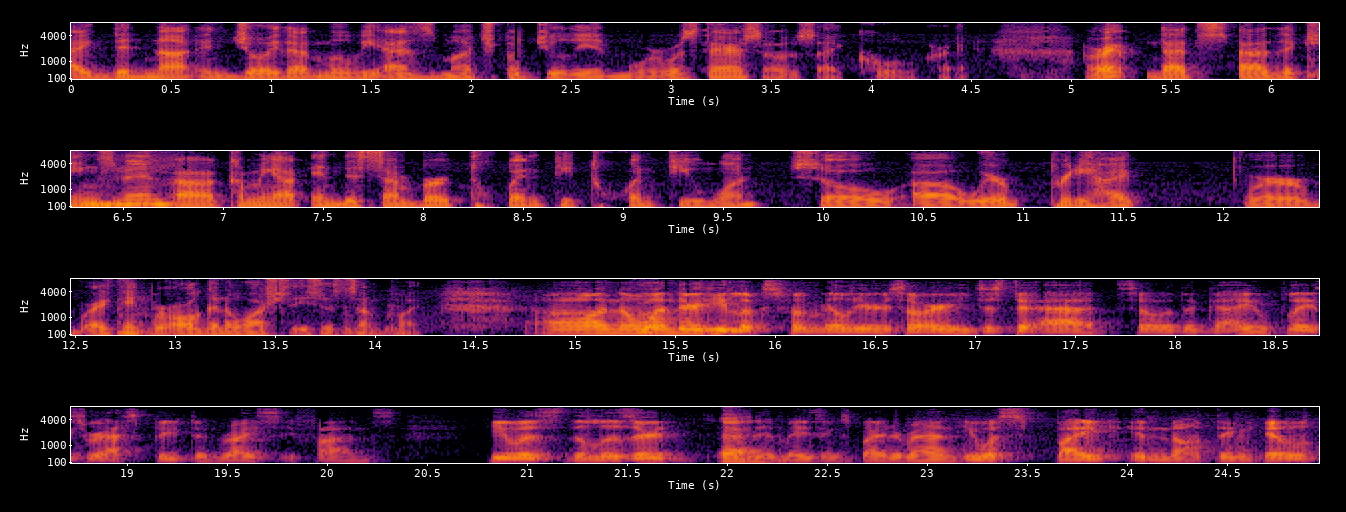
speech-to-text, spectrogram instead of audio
I did not enjoy that movie as much, but Julianne Moore was there, so I was like, cool, all right, all right. That's uh the Kingsman uh coming out in December 2021, so uh we're pretty hyped. We're I think we're all gonna watch these at some point. Oh, no Cool. wonder he looks familiar. Sorry, just to add. So the guy who plays Rasputin, Rhys Ifans, he was the lizard Yeah. in the Amazing Spider-Man. He was Spike in Notting Hill.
